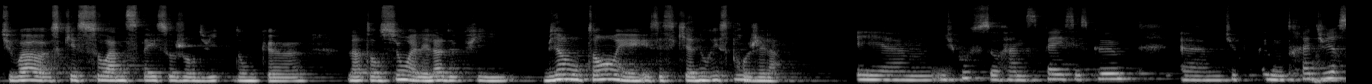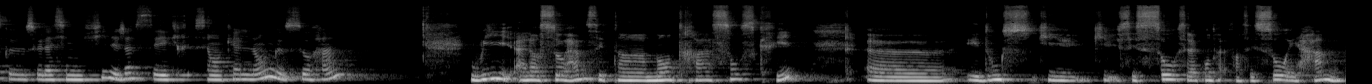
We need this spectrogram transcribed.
tu vois, ce qui est Soham Space aujourd'hui. Donc l'intention, elle est là depuis bien longtemps et, c'est ce qui a nourri ce mmh. projet-là. Et du coup, Soham Space, est-ce que euh, tu peux nous traduire ce que cela signifie déjà C'est en quelle langue, Soham? Oui, alors Soham, c'est un mantra sanskrit. Euh, et donc, qui, c'est So, c'est la contra... enfin, c'est So et Ham.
